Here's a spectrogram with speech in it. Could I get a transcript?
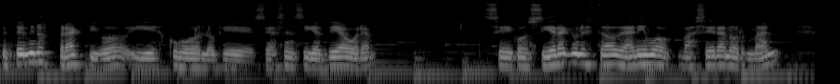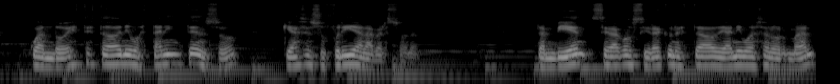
en términos prácticos, y es como lo que se hace en psiquiatría ahora, se considera que un estado de ánimo va a ser anormal cuando este estado de ánimo es tan intenso que hace sufrir a la persona. También se va a considerar que un estado de ánimo es anormal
